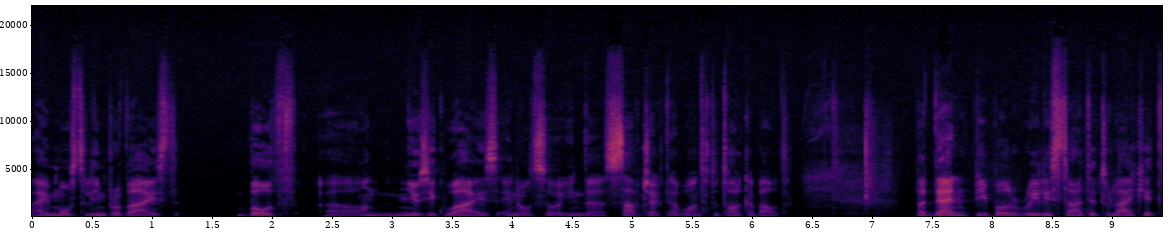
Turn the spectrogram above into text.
I mostly improvised both uh, on music wise and also in the subject I wanted to talk about. But then people really started to like it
